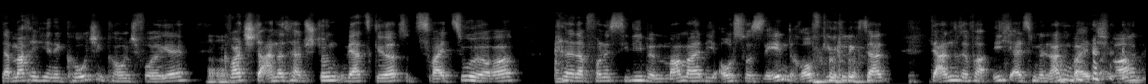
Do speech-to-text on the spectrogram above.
da mache ich hier eine Coaching-Coach-Folge, quatsch da anderthalb Stunden, wer hat's gehört, so zwei Zuhörer. Einer davon ist die liebe Mama, die aus Versehen draufgeklickt hat. Der andere war ich, als mir langweilig war.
